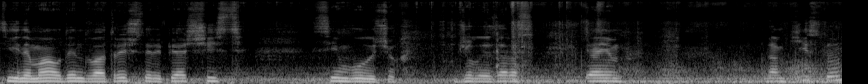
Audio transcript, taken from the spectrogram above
Тій нема. 1, 2, 3, 4, 5, 6, 7 вуличок. Бджоли. Зараз я їм дам тісто.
